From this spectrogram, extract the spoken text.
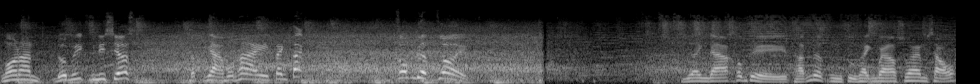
Ngon ăn, Dominic Vinicius. Đập nhả một hai, tanh tách. Không được rồi. Như anh đã không thể thắng được thủ thành vào số 26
